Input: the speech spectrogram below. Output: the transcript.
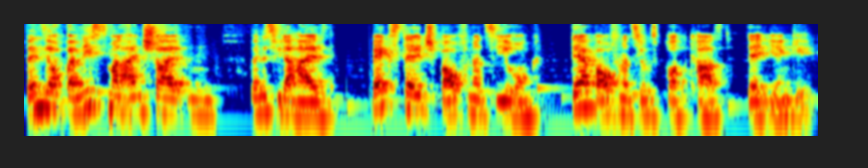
wenn Sie auch beim nächsten Mal einschalten, wenn es wieder heißt Backstage Baufinanzierung, der Baufinanzierungspodcast der ING.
